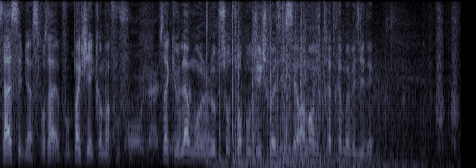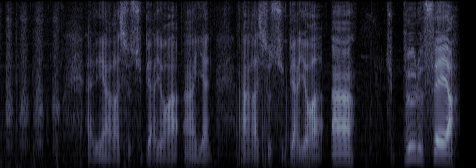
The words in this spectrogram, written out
Ça c'est bien, c'est pour ça, faut pas que j'y aille comme un foufou. C'est pour ça que là, l'option turbo que j'ai choisi c'est vraiment une très très mauvaise idée. Allez, un ratio supérieur à 1, Yann. Un ratio supérieur à 1. Tu peux le faire.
